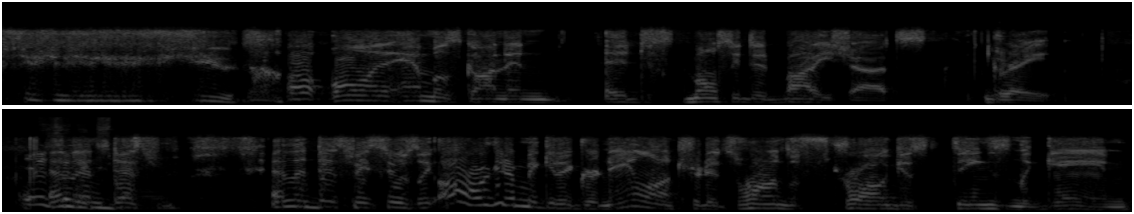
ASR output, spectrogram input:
Oh, all my ammo's gone, and it just mostly did body shots. Great. And an then, Dead, experiment. and then Dead Space 2 was like, oh, we're gonna make it a grenade launcher. and It's one of the strongest things in the game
